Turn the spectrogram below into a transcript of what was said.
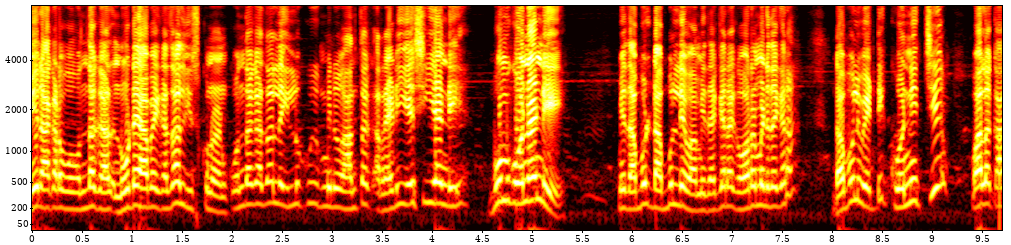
మీరు అక్కడ వంద గజ నూట యాభై గజాలు తీసుకున్నాను వంద గజాల ఇల్లుకు మీరు అంత రెడీ చేసి ఇవ్వండి భూమి కొనండి. మీ డబ్బులు డబ్బులు లేవా? మీ దగ్గర గవర్నమెంట్ దగ్గర డబ్బులు పెట్టి కొనిచ్చి వాళ్ళకి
